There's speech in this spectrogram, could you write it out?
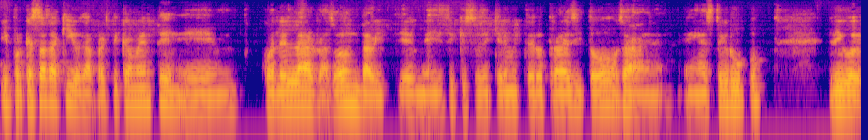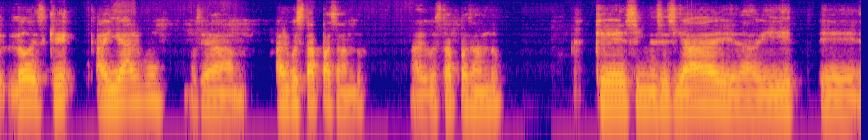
¿y por qué estás aquí? O sea, prácticamente, eh, ¿cuál es la razón, David? me dice que usted se quiere meter otra vez y todo, o sea, en, este grupo. digo, lo es que hay algo, o sea, algo está pasando, algo está pasando, que sin necesidad de David eh,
